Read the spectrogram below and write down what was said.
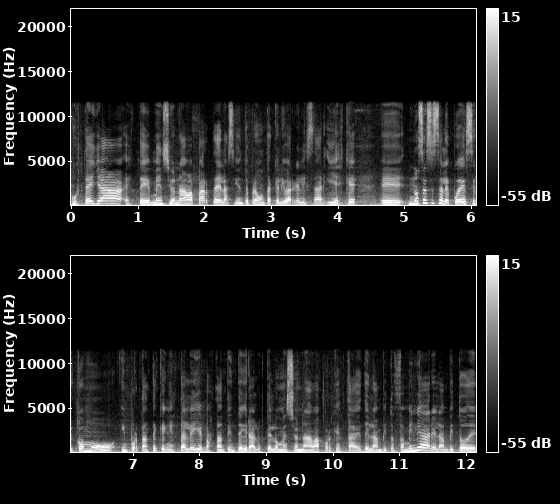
Usted ya este, mencionaba parte de la siguiente pregunta que le iba a realizar y es que eh, no sé si se le puede decir como importante que en esta ley es bastante integral, usted lo mencionaba porque está desde el ámbito familiar, el ámbito de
